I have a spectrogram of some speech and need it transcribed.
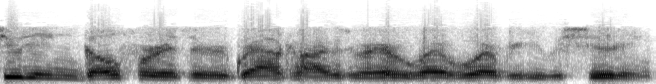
shooting gophers or groundhogs wherever wherever he was shooting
